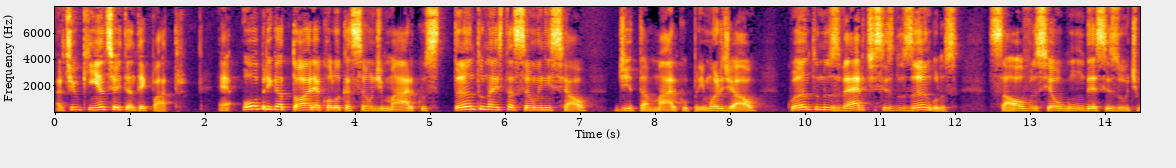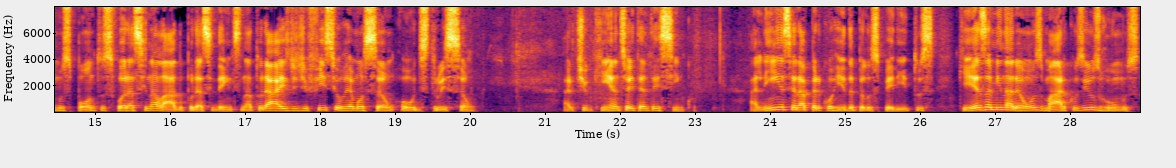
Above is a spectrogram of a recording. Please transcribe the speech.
Artigo 584. É obrigatória a colocação de marcos tanto na estação inicial, dita marco primordial, quanto nos vértices dos ângulos, salvo se algum desses últimos pontos for assinalado por acidentes naturais de difícil remoção ou destruição. Artigo 585. A linha será percorrida pelos peritos que examinarão os marcos e os rumos,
